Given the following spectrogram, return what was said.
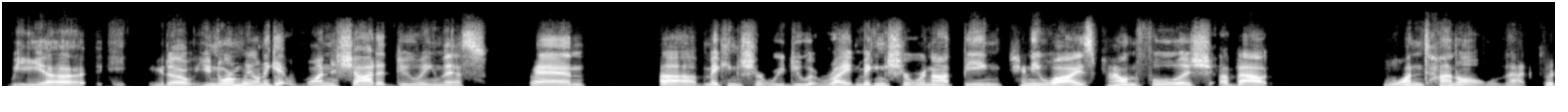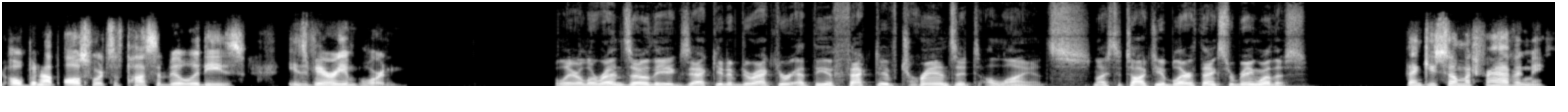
We, uh, you know, you normally only get one shot at doing this. And uh, making sure we do it right, making sure we're not being penny wise, pound foolish about one tunnel that could open up all sorts of possibilities is very important. Blair Lorenzo, the executive director at the Effective Transit Alliance. Nice to talk to you, Blair. Thanks for being with us. Thank you so much for having me.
